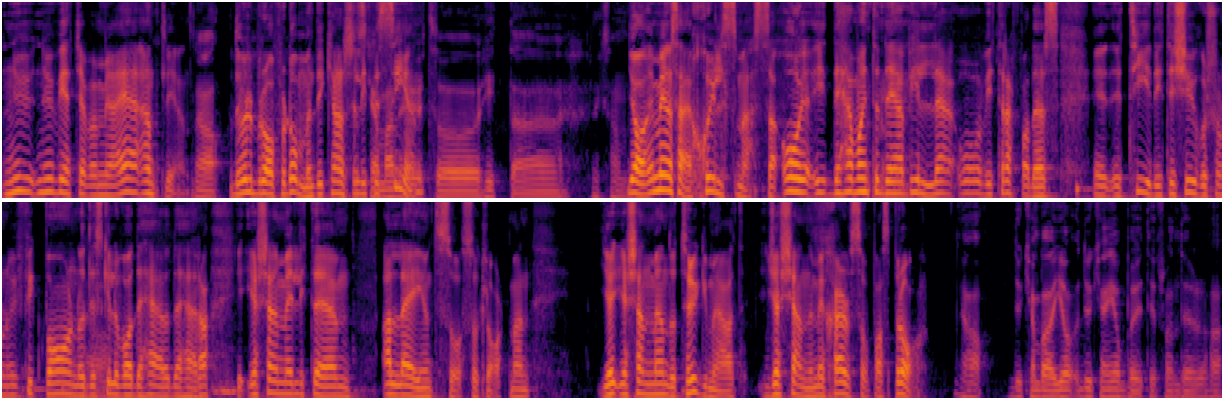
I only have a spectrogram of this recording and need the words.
nu, nu vet jag vem jag är äntligen. ja. Och det är väl bra för dem, men det är kanske Så lite ska man sent. ut och hitta liksom... Ja, jag menar så här, skilsmässa. Åh, jag- det här var inte det jag ville. Åh, vi träffades eh, tidigt i 20-årsåldern, vi fick barn och det Ja. skulle vara det här och det här. Jag, jag känner mig lite, alla är ju inte så såklart, men jag, jag känner mig ändå trygg med att jag känner mig själv så pass bra. Ja, du kan bara jo- du kan jobba utifrån det du har.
